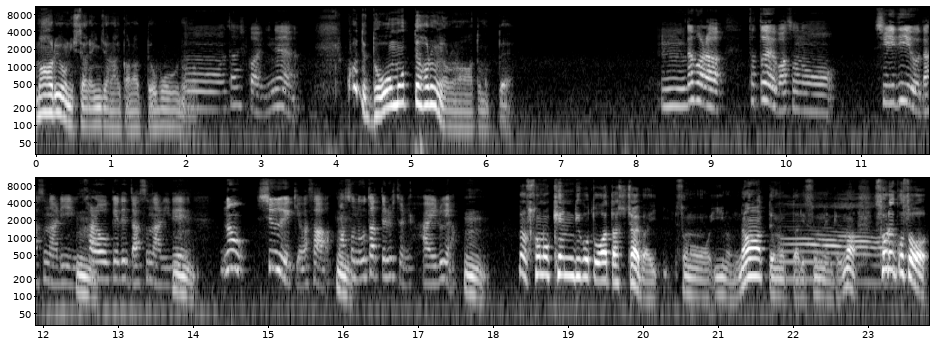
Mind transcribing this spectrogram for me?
回るようにしたらいいんじゃないかなって思うの。よ、うん確かにね。これってどう思ってはるんやろうなと思って。うんだから例えばその CD を出すなり、うん。カラオケで出すなりで、うん。の収益はさ、まあ、うん。その歌ってる人に入るやん、うんだからその権利ごと渡しちゃえばいいそのいいのになって思ったりすんねんけどまあそれこそ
